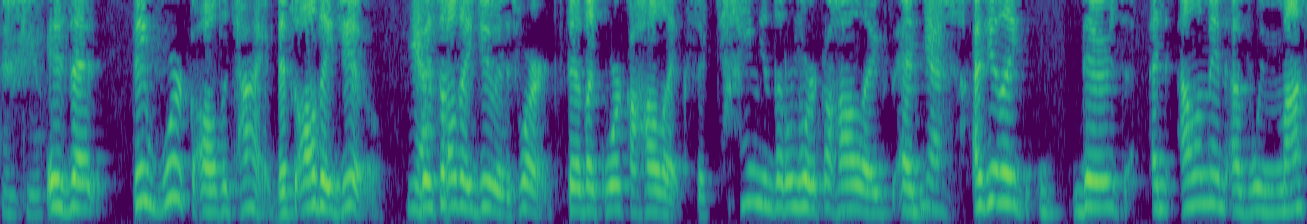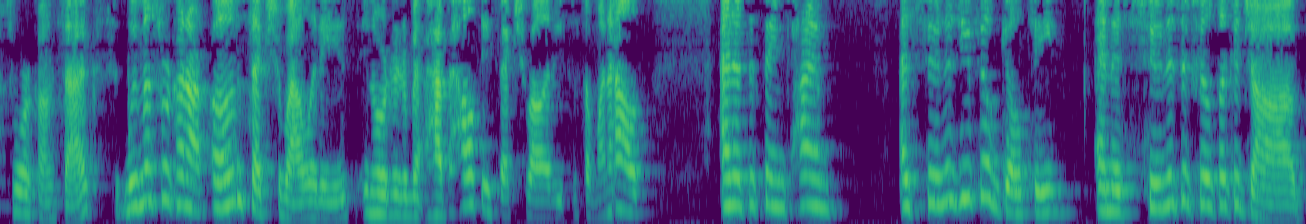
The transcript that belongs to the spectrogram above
Thank you. is that they work all the time. That's all they do. Yeah. that's all they do is work. They're like workaholics. They're tiny little workaholics. And Yeah. i feel like there's an element of we must work on sex. We must work on our own sexualities in order to have healthy sexualities with someone else. And at the same time as soon as you feel guilty and as soon as it feels like a job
